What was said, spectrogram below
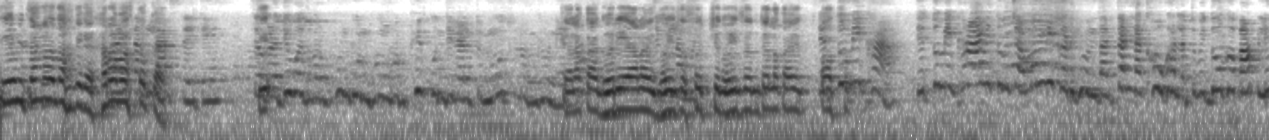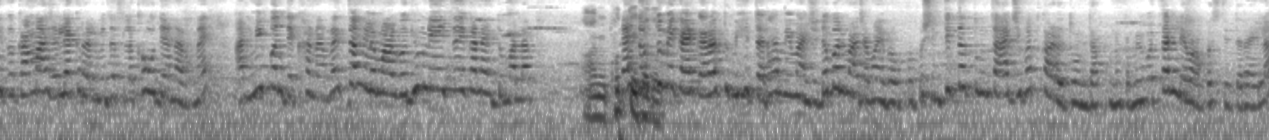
ते बी चांगलंच असते काय? खराब काय असतं चांगलं काय असतंय ते. सगळं दिवसभर घुंगून घुंगून फेकून दिलेलं तुम्ही उचलून घेऊन त्याला येता. काय घरी आणायचं? धुवायचं स्वच्छ धुवायचं आणि त्याला काय ते पाच तुम्ही खा. ते तुम्ही खा आणि तुमच्या मम्मीकडे घेऊन जा. त्यांना खाऊ घाला. तुम्ही दोघं बापले का? माझ्या लेकराला मी तसलं खाऊ देणार नाही आणि मी पण ते खाणार नाही. चांगलं माळवं घेऊन यायचंय का नाही तुम्हाला? आम्ही खातो. तुम्ही काय करा? तुम्ही इथं राहा. मी माझी डबल माझ्या माई बापापासून तिथं तुमचं अजिबात काळं तोंड दाखवू नका. मी वर चालले वापस तिथं राहायला.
